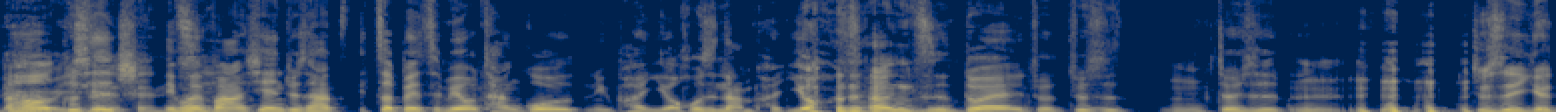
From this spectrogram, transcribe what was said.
然后就是你会发现，就是他这辈子没有谈过女朋友或是男朋友这样子，对，就就是。嗯，就是嗯，就是一个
